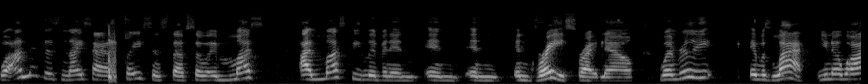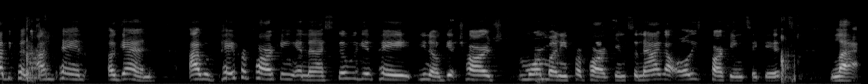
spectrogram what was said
well i'm at this nice ass place and stuff so it must i must be living in in in in grace right now when really it was lack. You know why? Because i'm paying again I would pay for parking and then I still would get paid, you know, get charged more money for parking. So now I got all these parking tickets. Lack.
